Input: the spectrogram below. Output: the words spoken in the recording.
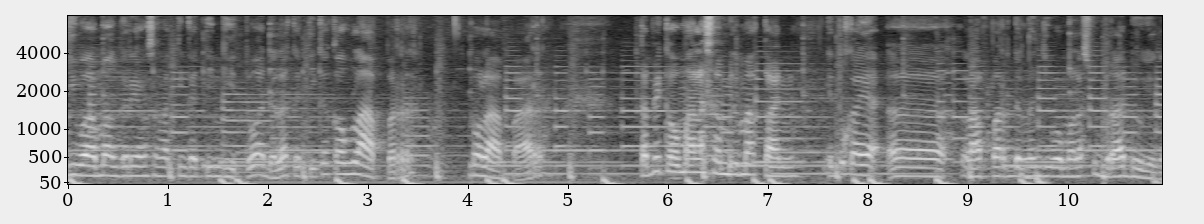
jiwa mager yang sangat tingkat tinggi itu adalah ketika kau lapar kau lapar tapi kau malas ngambil makan. Itu kayak uh, lapar dengan jiwa malas tuh beradu gitu.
